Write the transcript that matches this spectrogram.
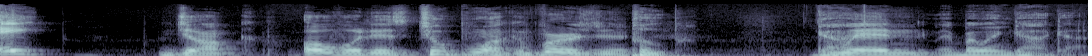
eight junk over this two point conversion. Poop. Gaga. When everybody went gaga.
